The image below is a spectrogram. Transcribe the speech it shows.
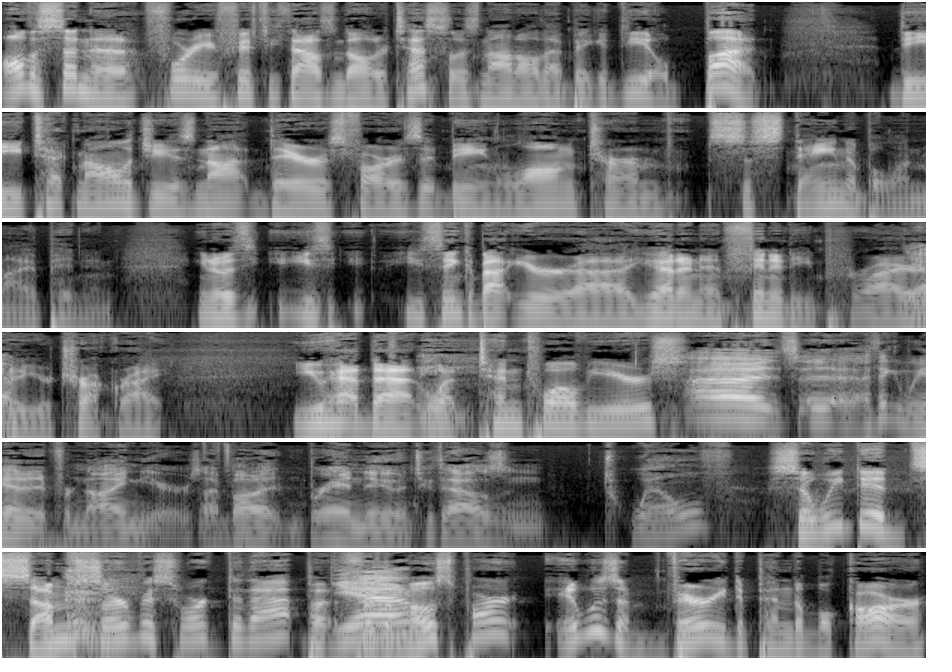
all of a sudden a forty or fifty thousand dollar Tesla is not all that big a deal. But the technology is not there as far as it being long term sustainable, in my opinion. You know, you you think about your uh, you had an Infiniti prior Yeah. to your truck, right? You had that what 10, 12 years. uh, uh, I think we had it for nine years. I bought it brand new in 2012. So we did some service work to that, but for the most part, it was a very dependable car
